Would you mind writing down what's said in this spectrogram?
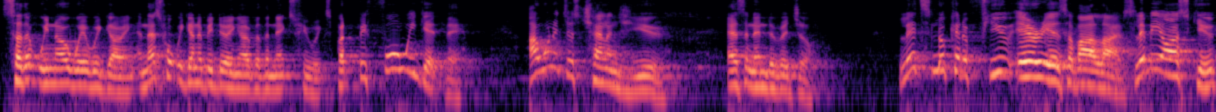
so that we know where we're going. And that's what we're going to be doing over the next few weeks. But before we get there, I want to just challenge you as an individual. Let's look at a few areas of our lives. Let me ask you,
